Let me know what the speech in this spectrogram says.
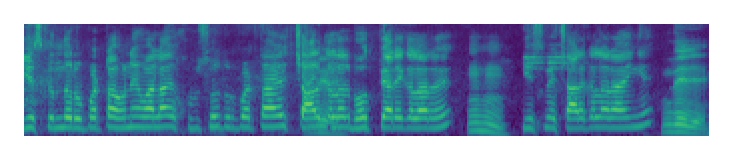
ये इसके अंदर दुपट्टा होने वाला है खूबसूरत दुपट्टा है चार कलर बहुत प्यारे कलर है। हम्म। इसमें चार कलर आएँगे। जी जी।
